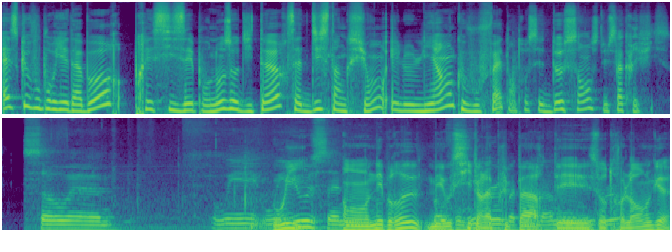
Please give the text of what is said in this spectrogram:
Est-ce que vous pourriez d'abord préciser pour nos auditeurs cette distinction et le lien que vous faites entre ces deux sens du sacrifice? Um, Oui, en hébreu, mais aussi dans la plupart des autres langues,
